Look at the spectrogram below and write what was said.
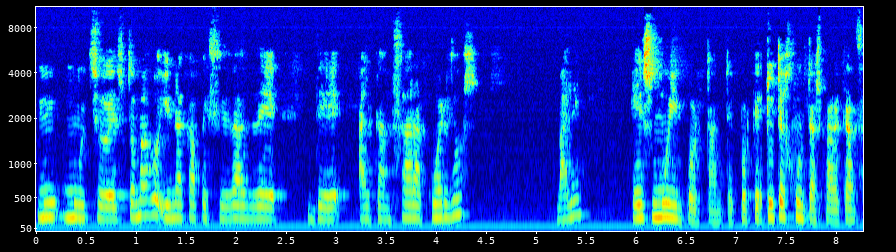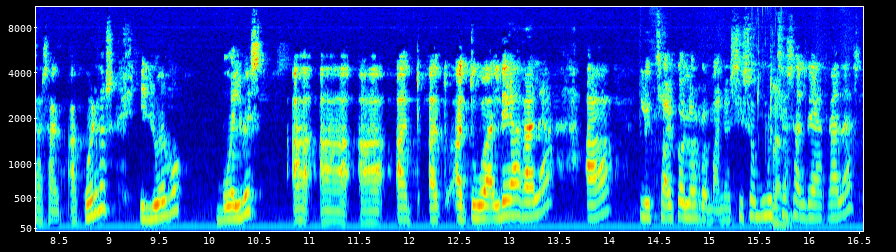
mucho estómago y una capacidad de, de, alcanzar acuerdos, ¿vale? Es muy importante, porque tú te juntas para alcanzar acuerdos y luego vuelves a, a, tu aldea gala a luchar con los romanos. Y son muchas aldeas galas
